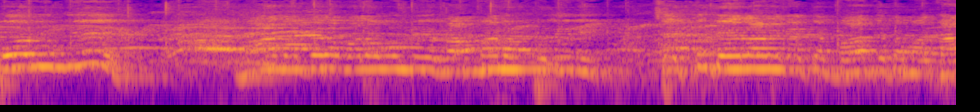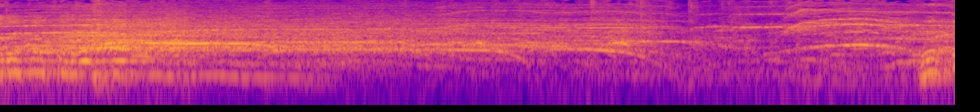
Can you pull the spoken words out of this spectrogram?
బోన్ ఉంది మా దగ్గర వల పులిని. చెట్టు తేలాడగట్టే బాధ్యత మా కార్యకర్తలు ఒక్క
